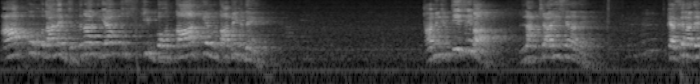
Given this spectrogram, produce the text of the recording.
آپ کو خدا نے جتنا دیا اس کی بہتات کے مطابق دیں۔ ہمیں جو تیسری بات، لاچاری سے نہ دیں۔ کیسے نہ دیں؟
